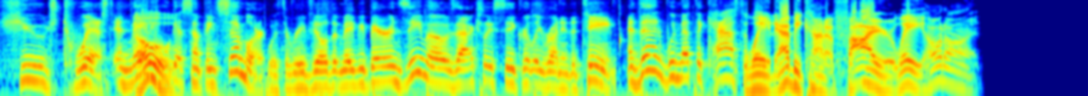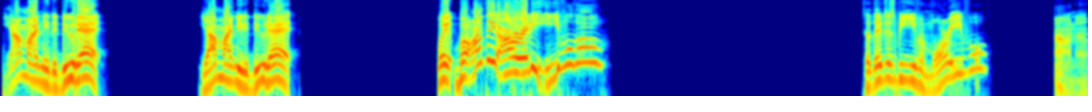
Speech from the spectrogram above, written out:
huge twist, and maybe Oh. we'll get something similar with the reveal that maybe Baron Zemo is actually secretly running the team. And then we met the cast of Wait, that'd be kind of fire. Wait, hold on. Y'all might need to do that. Y'all might need to do that. Wait, but aren't they already evil though? So they just be even more evil? I don't know.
